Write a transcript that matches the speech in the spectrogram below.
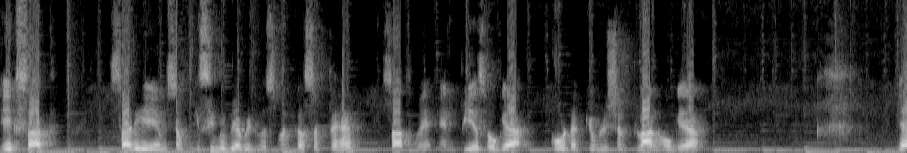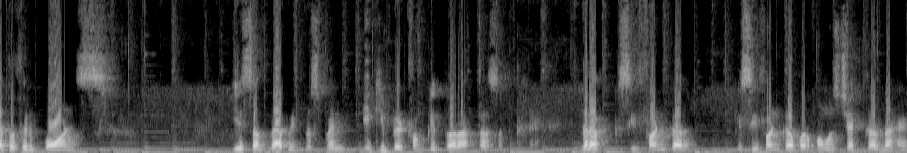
एक साथ, सारी ए किसी में भी आप इन्वेस्टमेंट कर सकते हैं। साथ में एनपीएस हो गया कोड एक्यूमुलेशन प्लान हो गया, या तो फिर बॉन्ड्स ये सब में आप इन्वेस्टमेंट एक ही प्लेटफॉर्म के द्वारा कर सकते हैं। अगर आप किसी फंड का, किसी फंड का परफॉर्मेंस चेक करना है,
